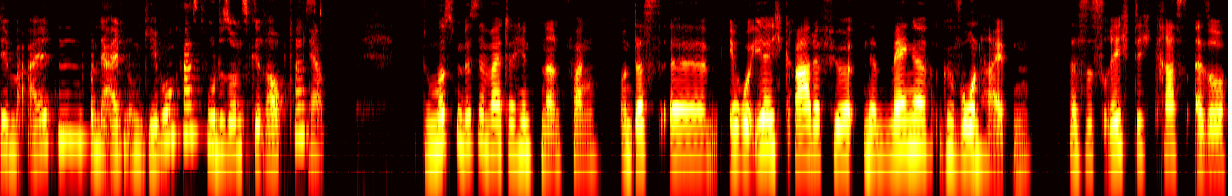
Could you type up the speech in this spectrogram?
dem alten, von der alten Umgebung hast, wo du sonst geraucht hast? Ja. Du musst ein bisschen weiter hinten anfangen. Und das äh, eruiere ich gerade für eine Menge Gewohnheiten. Das ist richtig krass. Also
